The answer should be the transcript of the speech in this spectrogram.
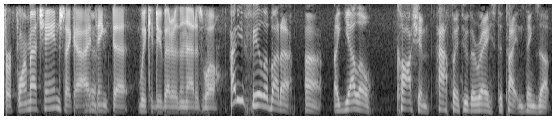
for format change. Like I, Yeah. I think that we could do better than that as well. How do you feel about a uh, a yellow caution halfway through the race to tighten things up?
